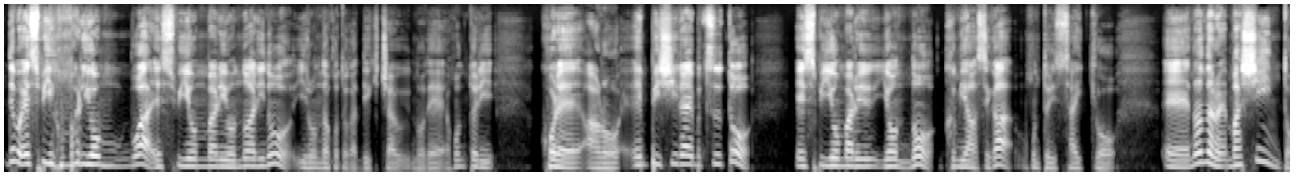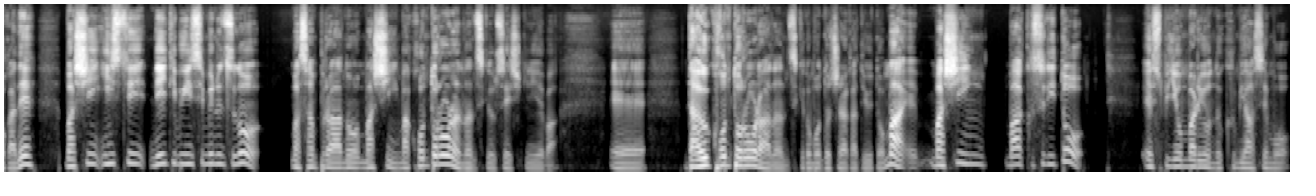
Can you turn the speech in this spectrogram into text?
でも SP404 は SP404 のありのいろんなことができちゃうので、本当にこれ、あの、NPC ライブ2と SP404 の組み合わせが本当に最強。えー、なんだろう、マシーンとかね、マシーンインステ、ネイティブインスティメンツの、まあ、サンプラーのマシーン、まあ、コントローラーなんですけど、正式に言えば。えー、ダウコントローラーなんですけども、どちらかというと、まあ、マシーンマーク3と SP404 の組み合わせも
